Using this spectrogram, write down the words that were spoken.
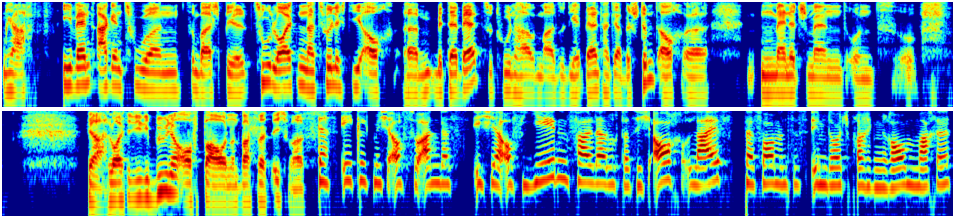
ja, Eventagenturen zum Beispiel, zu Leuten natürlich, die auch ähm, mit der Band zu tun haben. Also die Band hat ja bestimmt auch äh, Management und pff, ja, Leute, die die Bühne aufbauen und was weiß ich was. Das ekelt mich auch so an, dass ich ja auf jeden Fall dadurch, dass ich auch Live-Performances im deutschsprachigen Raum mache,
